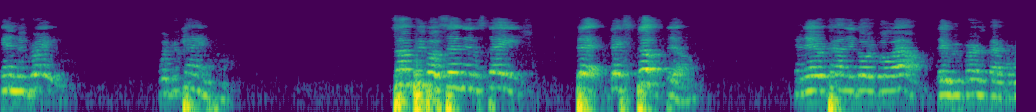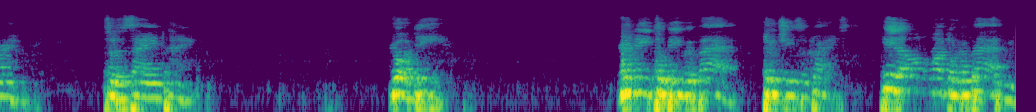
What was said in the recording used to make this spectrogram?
in the grave where you came from. Some people are sitting in the stage that they stuck there. And every time they go to go out, they reverse back around to the same thing. You're dead. You need to be revived through Jesus Christ. He's the only one to revive you.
